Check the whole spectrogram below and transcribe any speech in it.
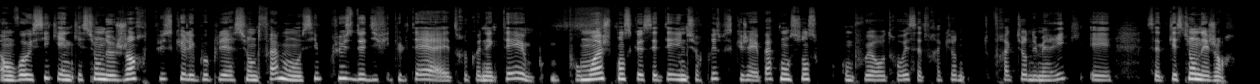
on voit aussi qu'il y a une question de genre puisque les populations de femmes ont aussi plus de difficultés à être connectées. Pour moi, je pense que c'était une surprise parce que j'avais pas conscience qu'on pouvait retrouver cette fracture, fracture numérique et cette question des genres.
